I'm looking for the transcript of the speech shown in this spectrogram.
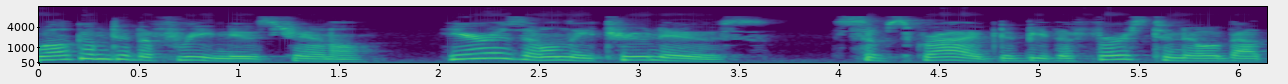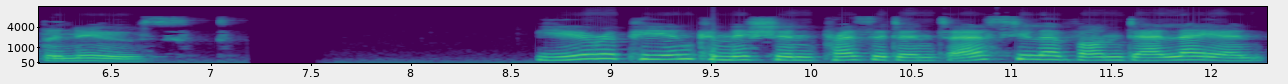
Welcome to the Free News Channel. Here is only true news. Subscribe to be the first to know about the news. European Commission President Ursula von der Leyen,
